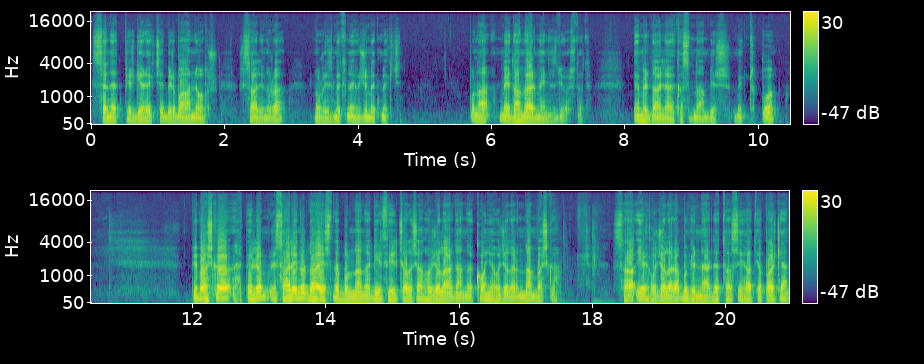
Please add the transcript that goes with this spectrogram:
senet, bir gerekçe, bir bahane olur. Risale-i Nur'a, nur hizmetine hücum etmek için. Buna meydan vermeyiniz diyor Üstad. Emir alakasından bir mektup bu. Bir başka bölüm Risale-i Nur dairesinde bulunan ve bir fiil çalışan hocalardan ve Konya hocalarından başka. Sair hocalara bugünlerde tasihat yaparken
